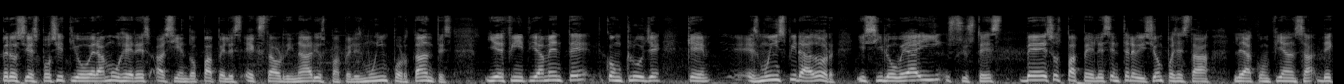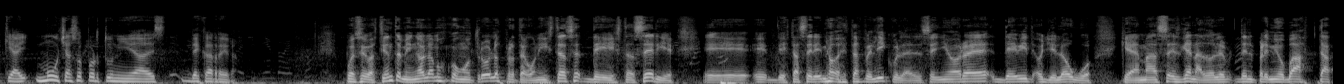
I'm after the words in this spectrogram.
pero sí es positivo ver a mujeres haciendo papeles extraordinarios, papeles muy importantes. Y definitivamente concluye que es muy inspirador y si lo ve ahí, si usted ve esos papeles en televisión, pues está, le da confianza de que hay muchas oportunidades de carrera. Pues Sebastián, también hablamos con otro de los protagonistas de esta serie, eh, eh, de esta serie, no, de esta película, el señor eh, David Oyelowo, que además es ganador del premio BAFTA,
